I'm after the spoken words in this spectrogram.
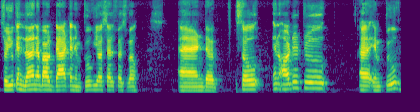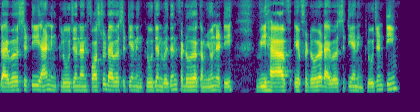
So you can learn about that and improve yourself as well. And uh, so in order to uh, improve diversity and inclusion and foster diversity and inclusion within fedora community we have a fedora diversity and inclusion team.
